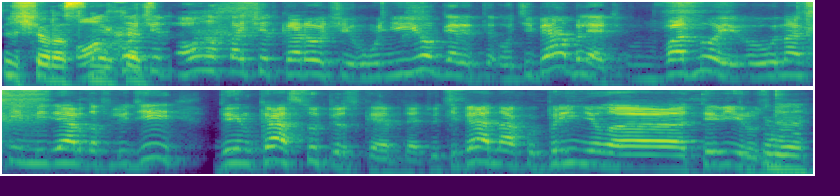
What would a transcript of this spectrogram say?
еще раз он хочет, он хочет, короче, у нее, говорит, у тебя, блядь, в одной, у нас 7 миллиардов людей ДНК суперская, блядь. У тебя, нахуй, приняла Т-вирус. Да.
